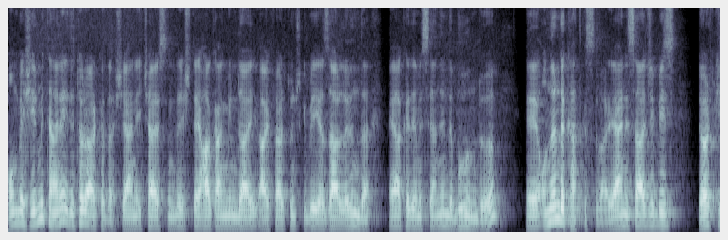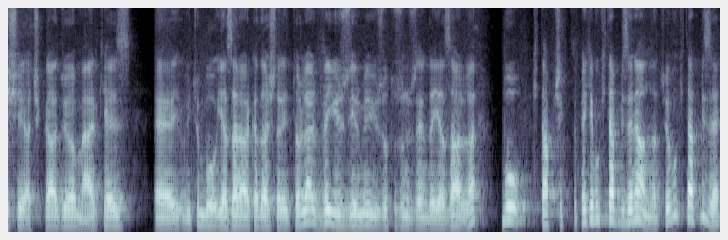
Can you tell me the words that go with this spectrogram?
15-20 tane editör arkadaş yani içerisinde işte Hakan Günday, Ayfer Tunç gibi yazarların da veya akademisyenlerin de bulunduğu e, onların da katkısı var. Yani sadece biz dört kişi Açık Radyo, Merkez, e, bütün bu yazar arkadaşlar, editörler ve 120-130'un üzerinde yazarla bu kitap çıktı. Peki bu kitap bize ne anlatıyor? Bu kitap bize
